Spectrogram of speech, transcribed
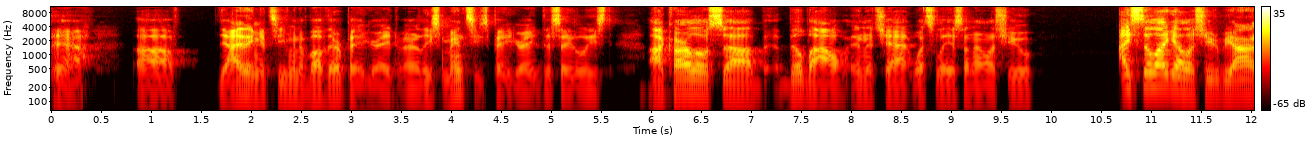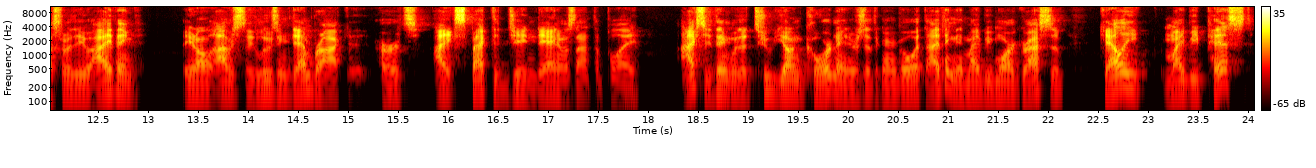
Yeah. Uh, yeah, I think it's even above their pay grade, or at least Mincy's pay grade, to say the least. Uh, Carlos uh, Bilbao in the chat. What's the latest on LSU? I still like LSU, to be honest with you. I think, you know, obviously losing Denbrock hurts. I expected Jayden Daniels not to play. I actually think with the two young coordinators that they're going to go with, I think they might be more aggressive. Kelly might be pissed.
